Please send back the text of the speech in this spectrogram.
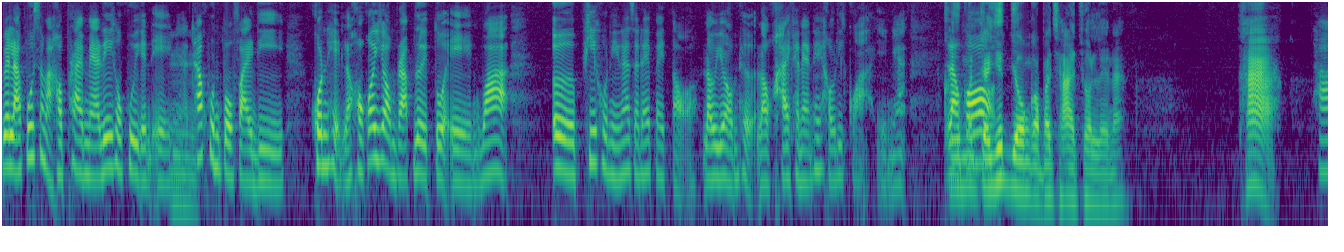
เวลาผู้สมัครเขา primary เขาคุยกันเองเนี่ยอืมถ้าคุณโปรไฟล์ดี คนเห็นแล้วเขาก็ยอมรับโดยตัวเองว่า เออ พี่คนนี้น่าจะได้ไปต่อ เรายอมเถอะเราคายคะแนนให้เขาดีกว่าอย่างเงี้ยคืแล้อวมันก็จะยึดโยงกับประชาชนเลยนะ ถ้าถ้า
